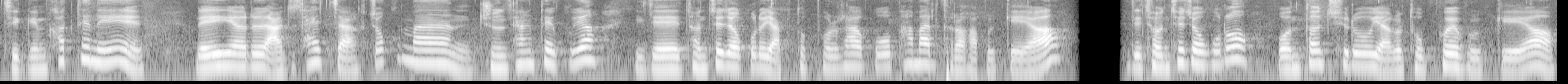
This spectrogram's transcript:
지금 커튼은 레이어를 아주 살짝 조금만 준 상태고요. 이제 전체적으로 약 도포를 하고 파마를 들어가 볼게요. 이제 전체적으로 원터치로 약을 도포해 볼게요.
